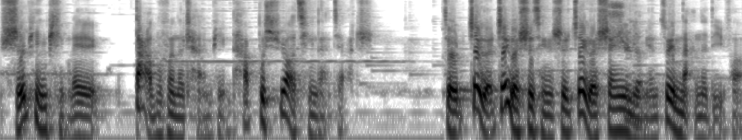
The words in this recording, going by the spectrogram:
食品品类大部分的产品它不需要情感价值，就这个这个事情是这个生意里面最难的地方。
